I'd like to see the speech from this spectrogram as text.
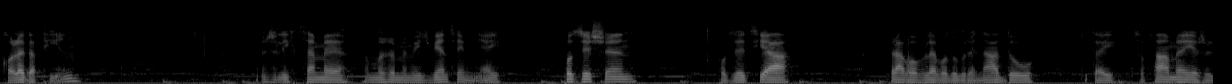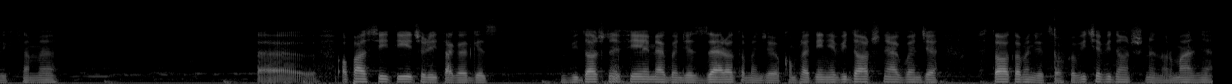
kolega film. Jeżeli chcemy, to możemy mieć więcej, mniej. Position, pozycja, prawo, w lewo, do góry, na dół. tutaj cofamy, jeżeli chcemy. E, opacity, czyli tak jak jest widoczny film, jak będzie 0 to będzie kompletnie niewidoczny, jak będzie 100 to będzie całkowicie widoczny, normalnie.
